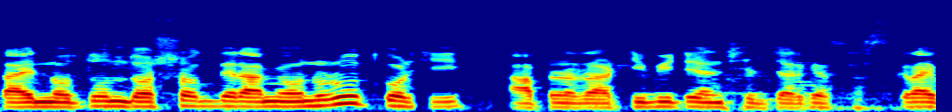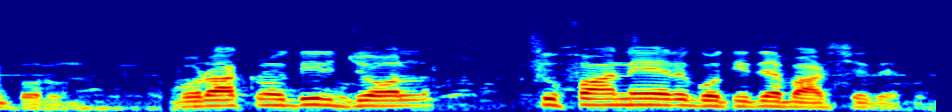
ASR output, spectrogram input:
তাই নতুন দর্শকদের আমি অনুরোধ করছি, আপনারা টিভি টেন শিলচারকে সাবস্ক্রাইব করুন। বোরাক নদীর জল তুফানের গতিতে বাড়ছে, দেখুন।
